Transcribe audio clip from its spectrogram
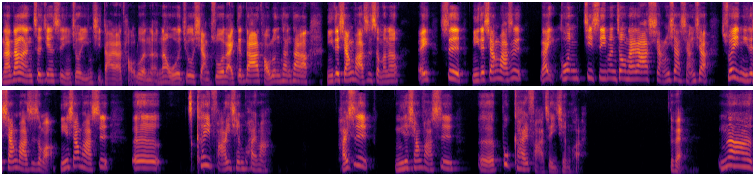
那当然，这件事情就引起大家讨论了。那我就想说，来跟大家讨论看看啊，你的想法是什么呢？哎，是你的想法是来，我计时一分钟，来大家想一下，想一下。所以你的想法是什么？你的想法是，呃，可以罚一千块吗？还是你的想法是，呃，不该罚这一千块，对不对？那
